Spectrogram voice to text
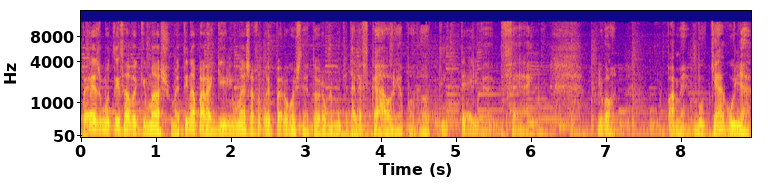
Πες μου τι θα δοκιμάσουμε, τι να παραγγείλουμε σε αυτό το υπέροχο εστιατόριο. Βλέπουμε και τα λευκά όρια από εδώ. Τι τέλεια, θέα είναι. Λοιπόν, πάμε. Μπουκιά γουλιά.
